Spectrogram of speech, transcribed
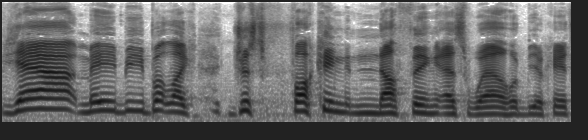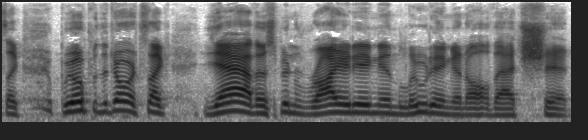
yeah, maybe, but like just fucking nothing as well would be okay. It's like we open the door. It's like yeah, there's been rioting and looting and all that shit.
